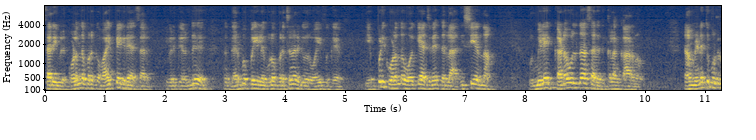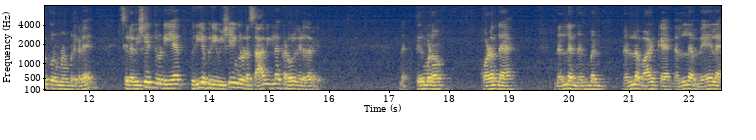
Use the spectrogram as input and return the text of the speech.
சார் இவர் குழந்தை பிறக்க வாய்ப்பே கிடையாது சார். இவருக்கு வந்து கர்ப்பப்பையில் இவ்வளோ பிரச்சனை இருக்குது ஒரு ஒய்ஃபுக்கு எப்படி குழந்தை ஓகே ஆச்சுனே தெரில அதிசயம்தான். உண்மையிலே கடவுள் தான் சார் இதுக்கெல்லாம் காரணம். நாம் நினைத்து கொண்டிருக்கிறோம் நண்பர்களே சில விஷயத்தினுடைய பெரிய பெரிய விஷயங்களோட சாவிகளாக கடவுள் கையில் தான் இருக்குது திருமணம் குழந்த நல்ல நண்பன் நல்ல வாழ்க்கை நல்ல வேலை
